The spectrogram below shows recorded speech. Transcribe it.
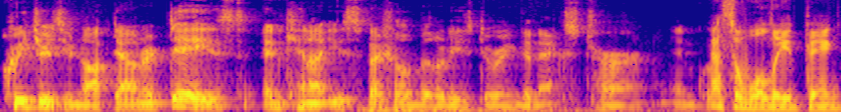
Creatures you knock down are dazed and cannot use special abilities during the next turn. End quote. That's a Waleed thing.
